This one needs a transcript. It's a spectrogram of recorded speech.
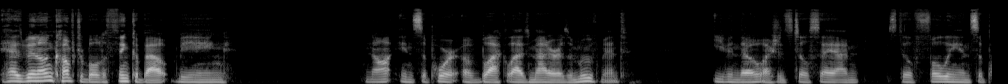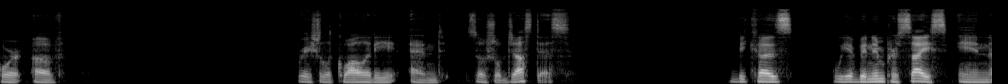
It has been uncomfortable to think about being not in support of Black Lives Matter as a movement, even though I should still say I'm still fully in support of racial equality and social justice because we have been imprecise in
